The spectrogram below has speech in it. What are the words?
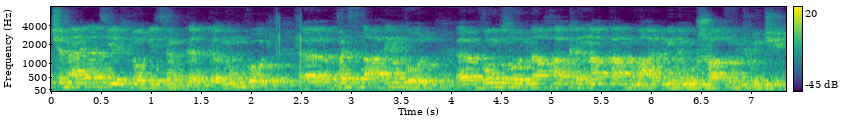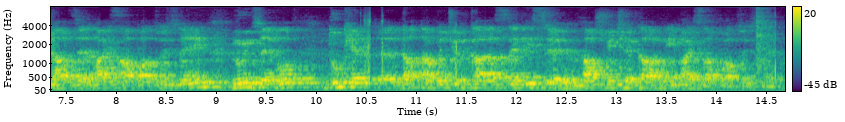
չնայած ես նորից եմ կրկնում, որ վստահ եմ, որ ոնց որ նախաքննական մարմինը ուշադրություն չի դարձել այս ապացույցներին, նույն ձևով դուք էլ դատավճիռ կայացնելիս հաշվի չեք առնի այս ապացույցները։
